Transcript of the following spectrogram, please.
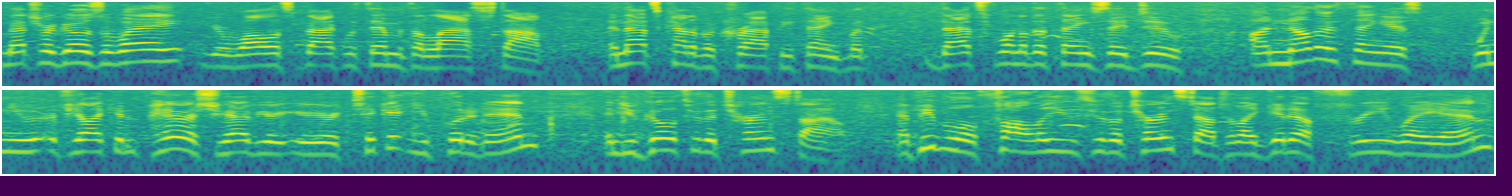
metro goes away, your wallet's back with them at the last stop. And that's kind of a crappy thing, but that's one of the things they do. Another thing is when you, if you're like in Paris, you have your, your ticket, you put it in, and you go through the turnstile. And people will follow you through the turnstile to like get a free way in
